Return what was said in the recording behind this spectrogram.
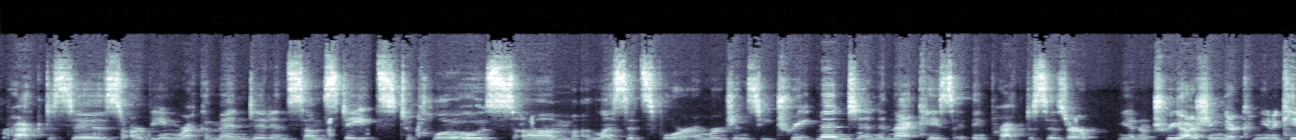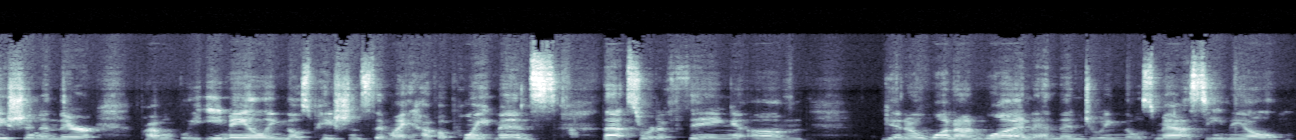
practices are being recommended in some states to close um, unless it's for emergency treatment. And in that case i think practices are you know triaging their communication and they're probably emailing those patients that might have appointments that sort of thing. Um, you know, one on one, and then doing those mass email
